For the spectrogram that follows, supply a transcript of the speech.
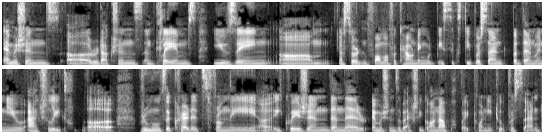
emissions uh, reductions and claims using um, a certain form of accounting would be 60%. But then when you actually uh, remove the credits from the uh, equation, then their emissions have actually gone up by 22%.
